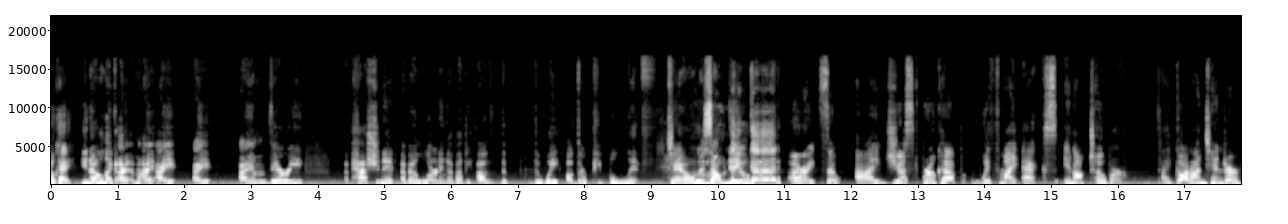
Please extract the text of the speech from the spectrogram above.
Okay. You know, like I, I, I, I, I am very passionate about learning about the oth- the the way other people live. Tell me something good. All right, so I just broke up with my ex in October. I got on Tinder,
